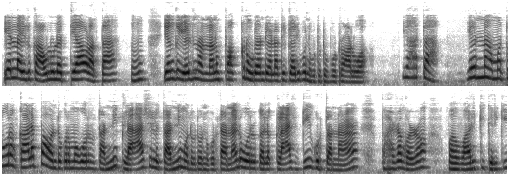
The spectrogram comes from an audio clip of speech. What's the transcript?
எல்லாம் இதுக்கு அவ்வளோ தேவலாத்தா? ம்? எங்கே எது பக்குன்னு விடாண்டு எல்லாத்தையும் சரி பண்ணி விட்டுட்டு போட்டுருவாளுவா. யாட்டா என்ன நம்ம தூரம் கலப்பாக வந்துக்கிறோமா ஒரு தண்ணி கிளாஸில் தண்ணி மட்டும் வந்து கொடுத்தானாலும் ஒரு கல கிளாஸ் டீ கொடுத்தானா? பழங்கழம் வறுக்கி கிறுக்கி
